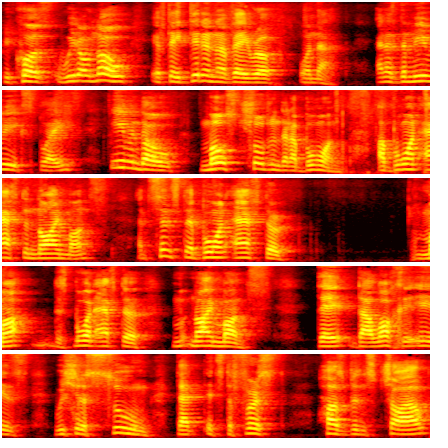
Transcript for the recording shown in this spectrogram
because we don't know if they did an avera or not. And as the Meiri explains, even though most children that are born are born after nine months, and since they're born after this born after nine months, the halacha is we should assume that it's the first husband's child,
